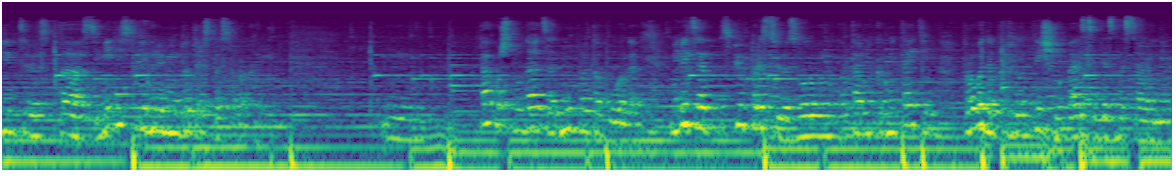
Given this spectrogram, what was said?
від 170 гривень до 340 гривень. М, Також складаються адмінпротоколи. Міліція співпрацює з головами квартальних комітетів, проводить профілактичні бесіди з населенням.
